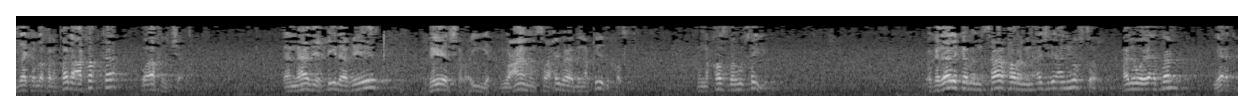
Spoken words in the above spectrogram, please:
جزاك الله خيرا. قد عققت وأخرج شاة. لأن هذه حيلة غير غير شرعية. يعامل صاحبها بنقيض قصد إن قصده سيء. وكذلك من سافر من أجل أن يفطر هل هو يأثم؟ يأثم.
